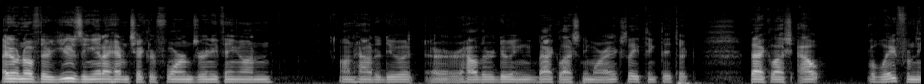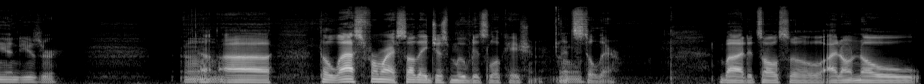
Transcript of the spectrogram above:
I don't know if they're using it. I haven't checked their forums or anything on on how to do it or how they're doing backlash anymore. I actually think they took backlash out away from the end user. uh, the last firmware I saw, they just moved its location. It's still there, but it's also I don't know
